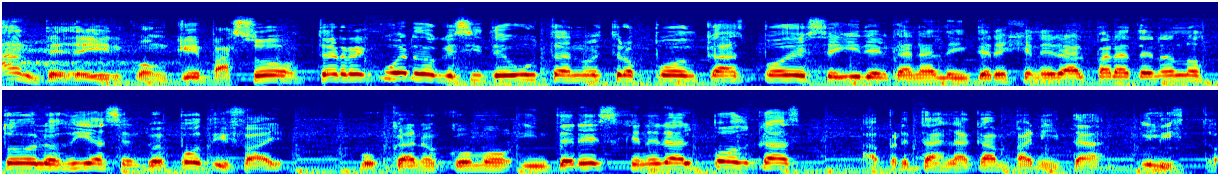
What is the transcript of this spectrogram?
Antes de ir con qué pasó, te recuerdo que si te gustan nuestros podcasts, podés seguir el canal de Interés General para tenernos todos los días en tu Spotify. Búscanos como Interés General Podcast, apretás la campanita y listo.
